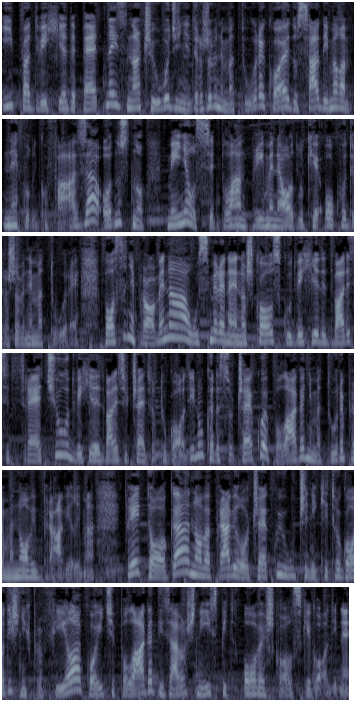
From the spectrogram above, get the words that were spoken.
IPA 2015 znači uvođenje državne mature koja je do sada imala nekoliko faza, odnosno menjao se plan primene odluke oko državne mature. Poslednja promena usmerena je na školsku 2023. 2024. godinu kada se očekuje polaganje mature prema novim pravilima. Pre toga nova pravila očekuju učenike trogodišnjih profila koji će polagati završni ispit ove školske godine.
